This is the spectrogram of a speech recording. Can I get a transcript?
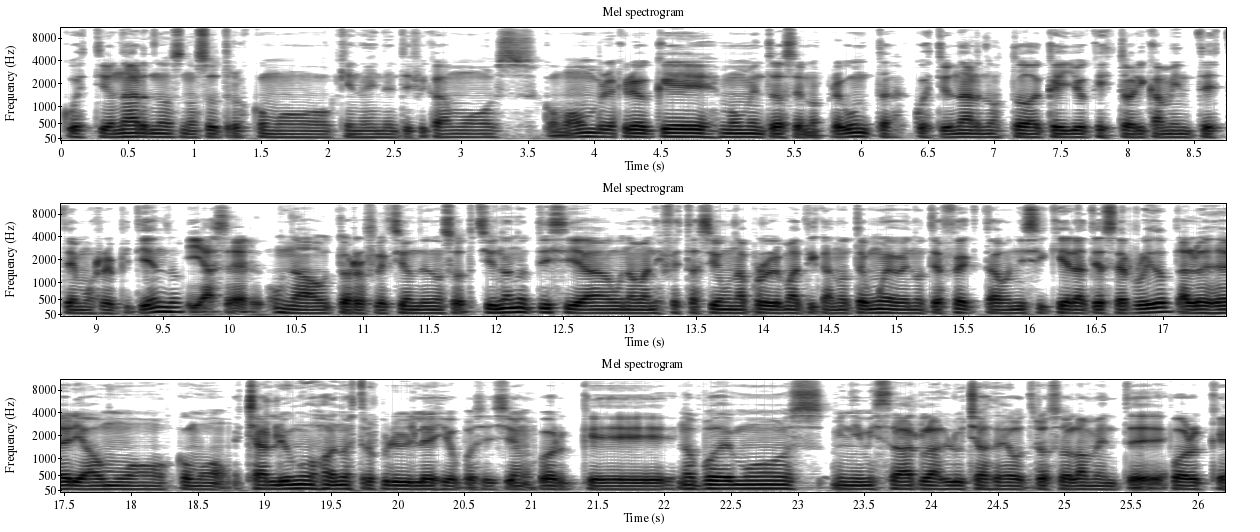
cuestionarnos nosotros como quienes nos identificamos como hombres. Creo que es momento de hacernos preguntas, cuestionarnos todo aquello que históricamente estemos repitiendo y hacer una autorreflexión de nosotros. Si una noticia, una manifestación, una problemática no te mueve, no te afecta o ni siquiera te hace ruido, tal vez deberíamos como echarle un ojo a nuestros privilegios o posición, porque no podemos minimizar las luchas de otros solamente porque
